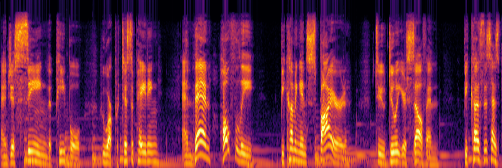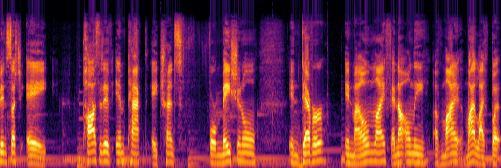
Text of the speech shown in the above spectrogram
and just seeing the people who are participating and then hopefully becoming inspired to do it yourself. And because this has been such a positive impact, a transformational endeavor in my own life and not only of my my life but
